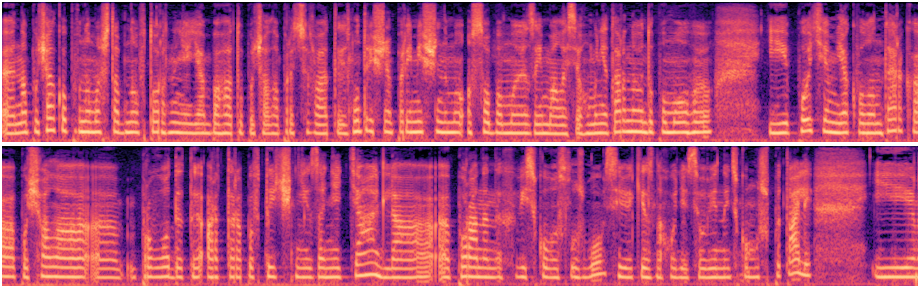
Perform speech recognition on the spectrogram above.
е, на початку повномасштабного вторгнення я багато почала працювати з внутрішньо переміщеними особами, займалася гуманітарною допомогою. І потім, як волонтерка, почала е, проводити арт-терапевтичні заняття для поранених військовослужбовців, які знаходяться у Вінницькому шпиталі. І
